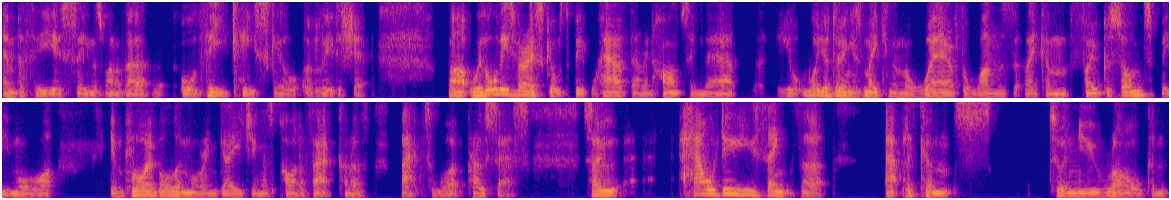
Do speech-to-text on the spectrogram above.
empathy is seen as one of the or the key skill of leadership. But with all these various skills that people have, they're enhancing their. You're, what you're doing is making them aware of the ones that they can focus on to be more employable and more engaging as part of that kind of back to work process. So, how do you think that applicants to a new role can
